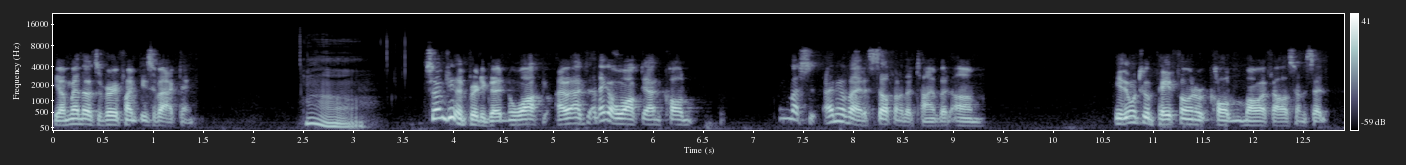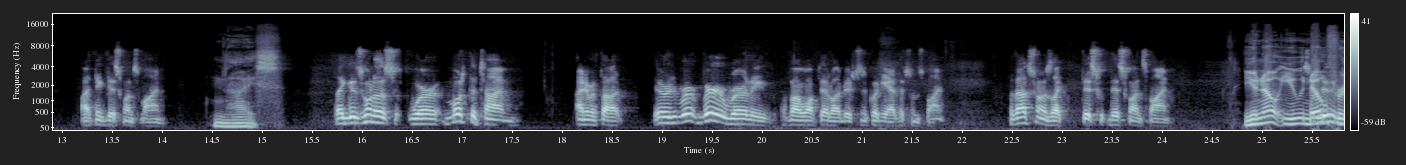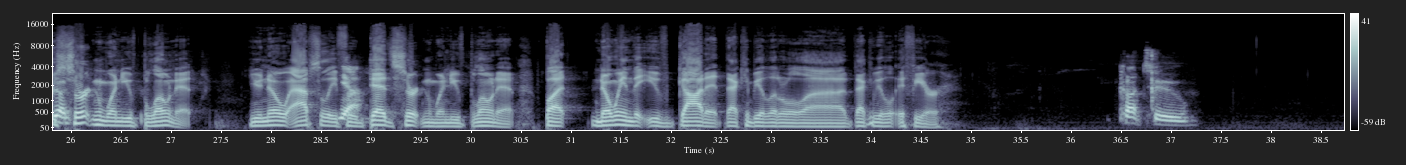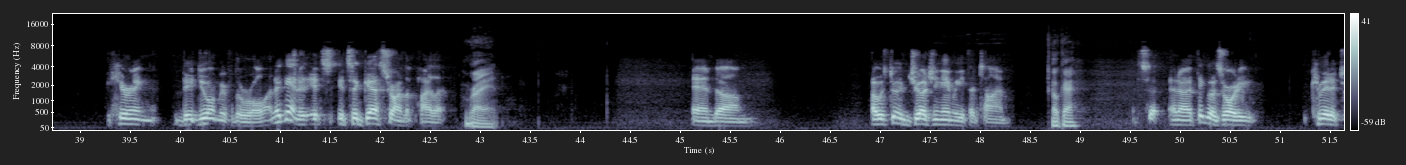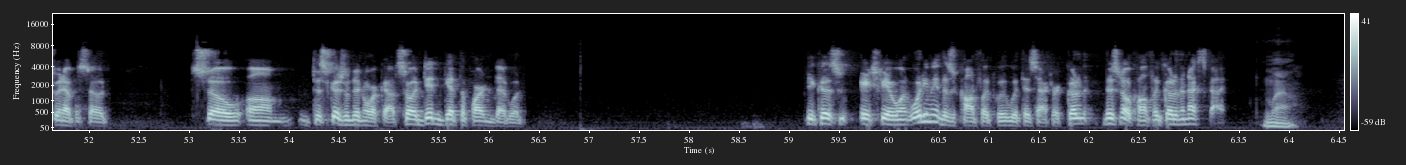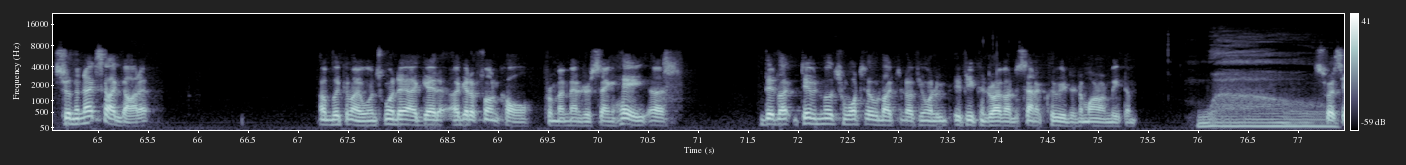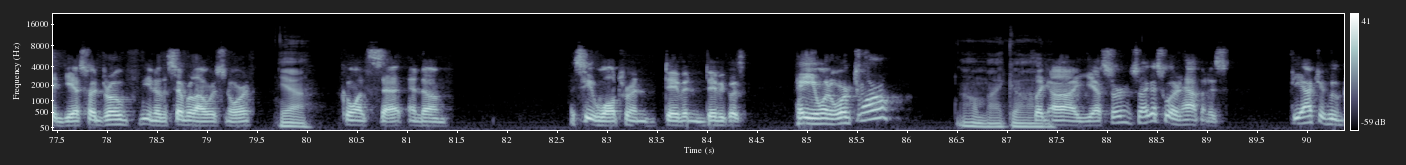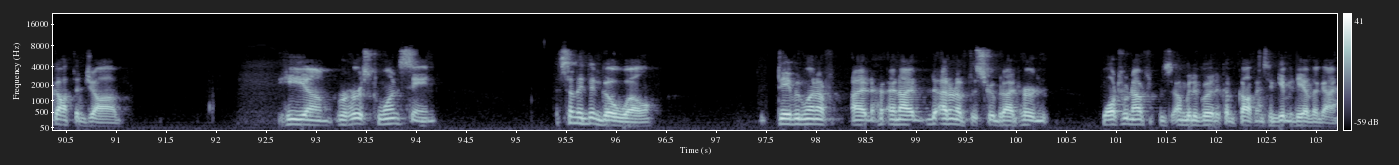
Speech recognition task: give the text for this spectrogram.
Young man, that's a very fine piece of acting. oh. So I'm feeling pretty good and walk I, I think I walked out and called must I don't know if I had a cell phone at the time, but um either went to a payphone or called my wife Allison and said, I think this one's mine. Nice. like it was one of those where most of the time I never thought. There very rarely have I walked out of auditions going, "Yeah, this one's fine," but that's when I was like, "This this one's fine." You know, you So know for do- certain when you've blown it. You know absolutely Yeah. for dead certain when you've blown it. But knowing that you've got it, that can be a little uh, that can be a little iffier. cut to hearing they do want me for the role, and again, it's it's a guest star on the pilot, Right. and um, I was doing judging Amy at the time, Okay. so, and I think I was already committed to an episode, so um, the schedule didn't work out, so I didn't get the part in Deadwood because HBO went, "What do you mean there's a conflict with, with this actor? Go to there's no conflict. Go to the next guy." Wow. So the next guy got it. I'm looking at my ones. One day I get I get a phone call from my manager saying, "Hey, uh, did like David Milch and Walter would like to know if you want to, if you can drive out to Santa Clarita tomorrow and meet them." Wow. So I said yes. So I drove you know the several hours north, Yeah. go on set, and um, I see Walter and David, and David goes, "Hey, you want to work tomorrow?" Oh my god. It's like, uh, yes, sir. So I guess what had happened is the actor who got the job, he um, rehearsed one scene. Something didn't go well. David went off, I'd, and I, I don't know if this is true, but I'd heard Walter went out. I'm going to go get a cup of coffee and said, "Give me the other guy."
